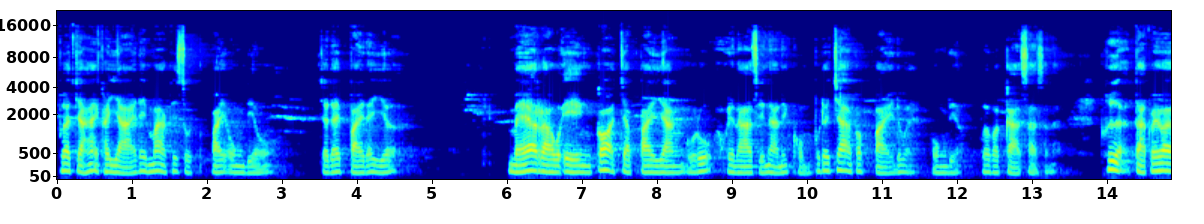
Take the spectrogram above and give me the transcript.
เพื่อจะให้ขยายได้มากที่สุดไปองค์เดียว จะได้ไปได้เยอะ แม้เราเองก็จะไปยังอุรุเวลาเสนานิคม พุทธเจ้าก็ไปด้วยองค์เดียว เพื่อประกาศศาสนา เพื่อตัดไว้ว่า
